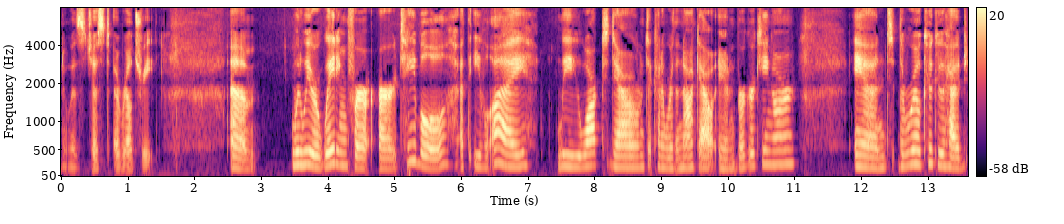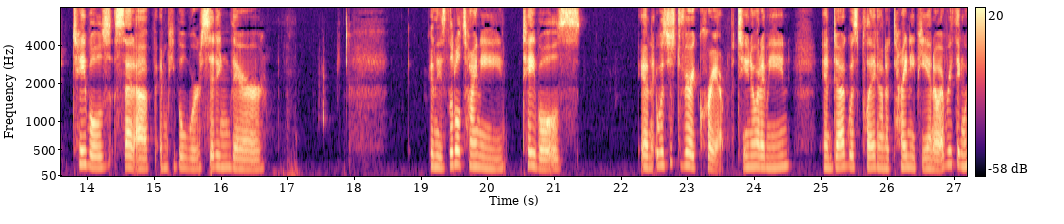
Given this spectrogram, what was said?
It was just a real treat. Um, when we were waiting for our table at the Evil Eye, we walked down to kind of where the Knockout and Burger King are. And the Royal Cuckoo had tables set up, and people were sitting there in these little tiny tables. And it was just very cramped. Do you know what I mean? And Doug was playing on a tiny piano. Everything,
